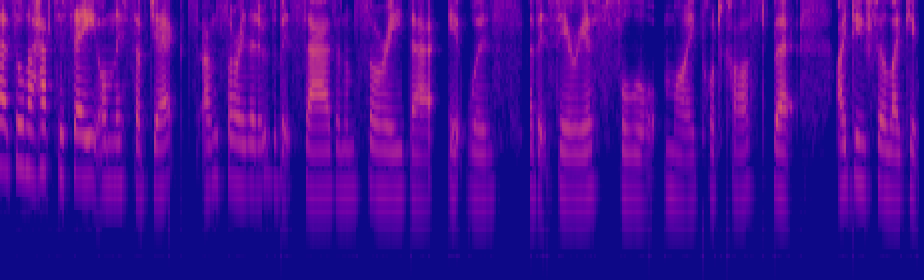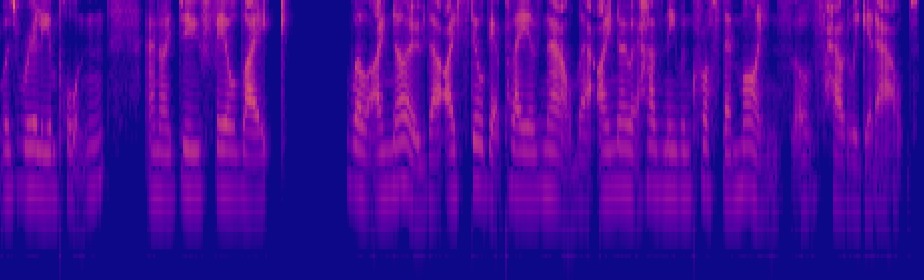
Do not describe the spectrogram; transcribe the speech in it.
That's all I have to say on this subject. I'm sorry that it was a bit sad and I'm sorry that it was a bit serious for my podcast, but I do feel like it was really important and I do feel like well, I know that I still get players now that I know it hasn't even crossed their minds of how do we get out.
